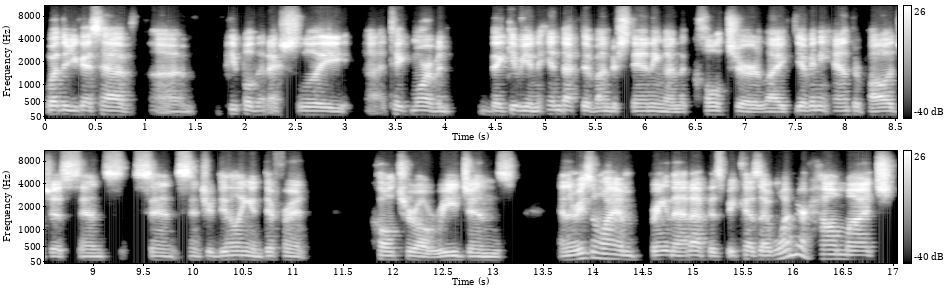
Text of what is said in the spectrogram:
whether you guys have um, people that actually uh, take more of an. They give you an inductive understanding on the culture. Like, do you have any anthropologists since since since you're dealing in different cultural regions? And the reason why I'm bringing that up is because I wonder how much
